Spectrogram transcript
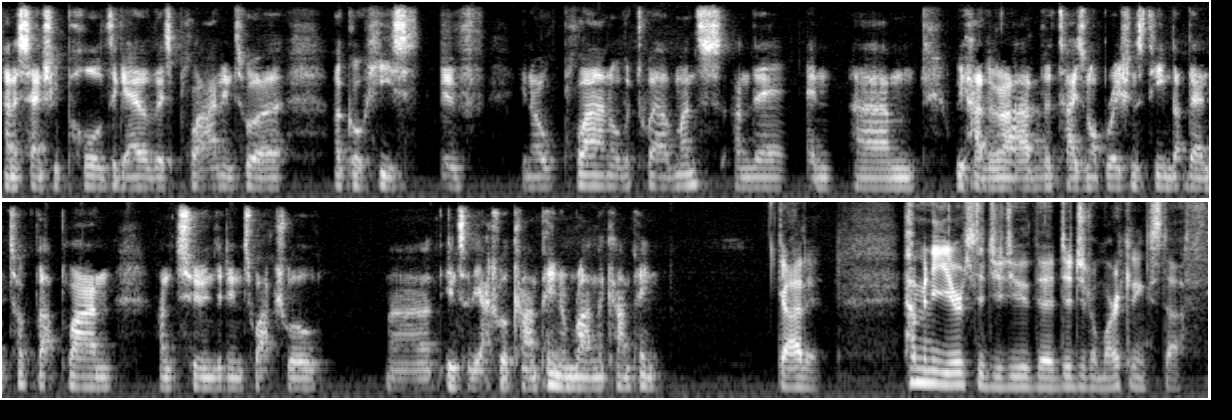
and essentially pull together this plan into a, a cohesive you know, plan over 12 months. And then um, we had an advertising operations team that then took that plan and turned it into actual uh, into the actual campaign and ran the campaign. Got it. How many years did you do the digital marketing stuff?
